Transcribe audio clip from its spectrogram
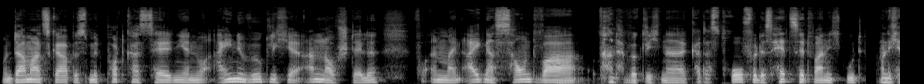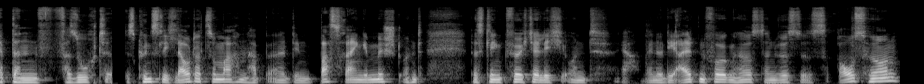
Und damals gab es mit Podcast-Helden ja nur eine wirkliche Anlaufstelle. Vor allem mein eigener Sound war, war da wirklich eine Katastrophe. Das Headset war nicht gut. Und ich habe dann versucht, das künstlich lauter zu machen, habe äh, den Bass reingemischt und das klingt fürchterlich. Und ja, wenn du die alten Folgen hörst, dann wirst du es raushören.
